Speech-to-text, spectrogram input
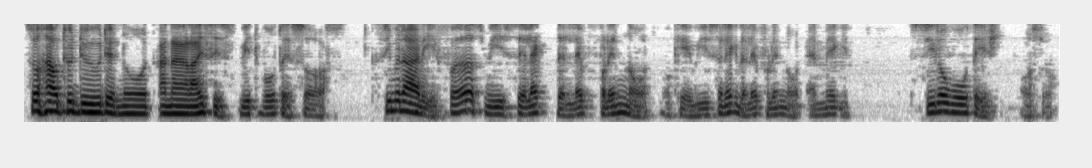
So how to do the node analysis with voltage source? Similarly first we select the reference node okay? We select the reference node and make it zero voltage also.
